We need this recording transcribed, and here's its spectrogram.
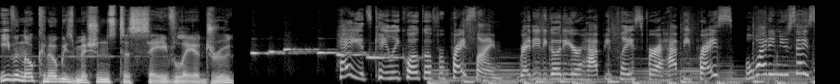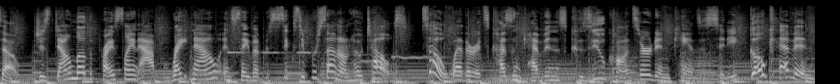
Even though Kenobi's missions to save Leia drew Hey, it's Kaley Cuoco for Priceline. Ready to go to your happy place for a happy price? Well, why didn't you say so? Just download the Priceline app right now and save up to 60% on hotels. So, whether it's Cousin Kevin's Kazoo concert in Kansas City, go Kevin,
